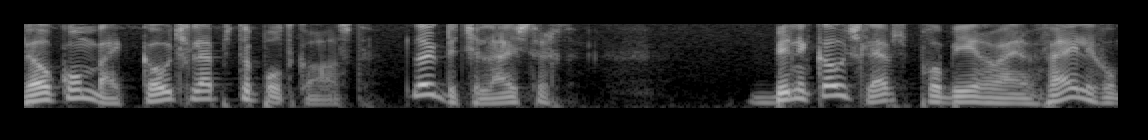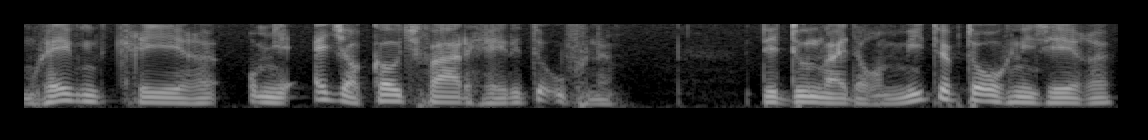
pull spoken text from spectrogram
Welkom bij Coach Labs, de podcast. Leuk dat je luistert. Binnen Coach Labs proberen wij een veilige omgeving te creëren om je agile coachvaardigheden te oefenen. Dit doen wij door een meetup te organiseren,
